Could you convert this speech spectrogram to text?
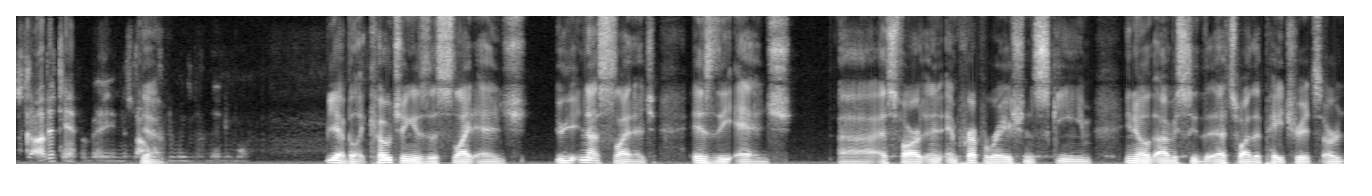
has gone to Tampa Bay and is not Yeah. with New England anymore. Yeah, but like coaching is the slight edge. You're not slight edge is the edge uh, as far as in, in preparation scheme. You know, obviously that's why the Patriots are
